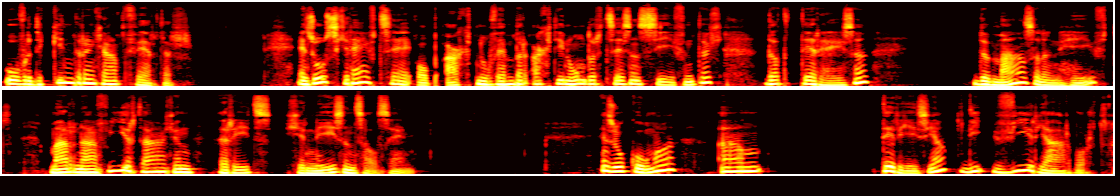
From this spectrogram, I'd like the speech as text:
over de kinderen gaat verder. En zo schrijft zij op 8 november 1876 dat Therese de mazelen heeft, maar na vier dagen reeds genezen zal zijn. En zo komen we aan Theresia, die vier jaar wordt,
